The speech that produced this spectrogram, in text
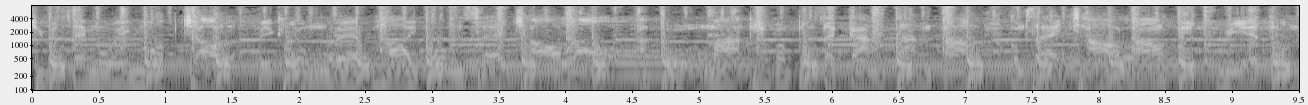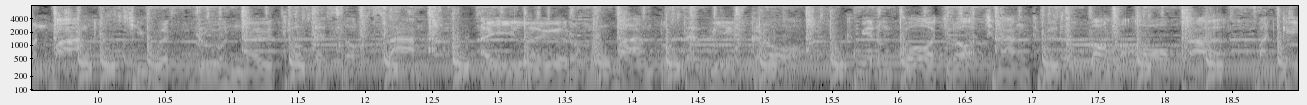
ជីវិតតែមួយងាប់ចោលពេលខ្ញុំរែបហើយកុំស្រែកឆោឡោអាពួកម៉ាក់ខ្ញុំកំពុងតែកាន់តាំងតោកុំស្រែកឆោឡោតិចវាទ្រាំមិនបានជីវិតរស់នៅធ្លាប់តែសុខសាន្តអីលើរកមិនបានព្រោះតែវាក្រគ្មានអង្គច្រកឆ្នាំងគ្មានរបស់ល្អប្រើបានគេ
